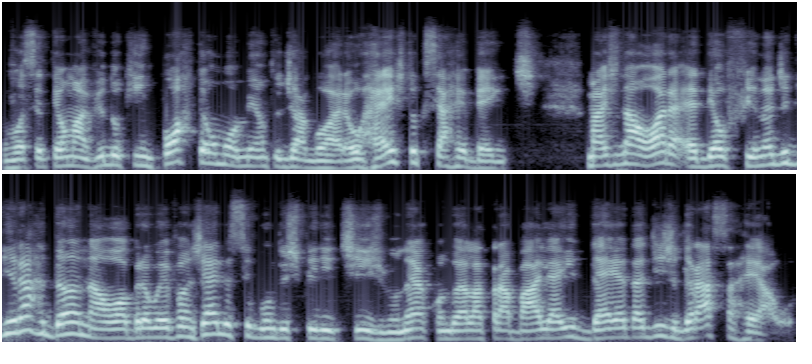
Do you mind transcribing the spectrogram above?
você ter uma vida, o que importa é o momento de agora, o resto que se arrebente. Mas na hora é Delfina de Girardin, na obra O Evangelho segundo o Espiritismo, né? quando ela trabalha a ideia da desgraça real.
